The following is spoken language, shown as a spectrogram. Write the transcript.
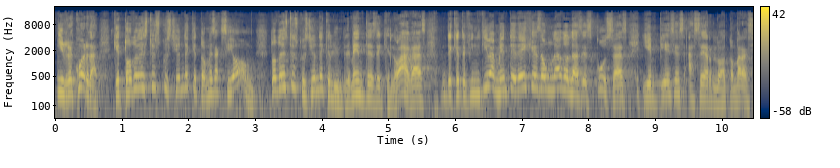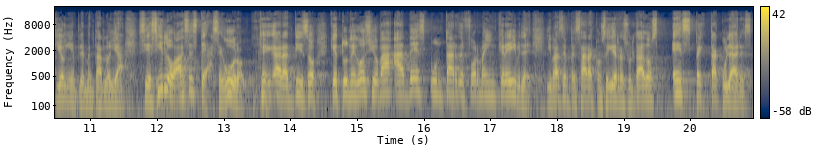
Y recuerda que todo esto es cuestión de que tomes acción, todo esto es cuestión de que lo implementes, de que lo hagas, de que definitivamente dejes a un lado las excusas y empieces a hacerlo, a tomar acción y implementarlo ya. Si así lo haces, te aseguro, te garantizo que tu negocio va a despuntar de forma increíble y vas a empezar a conseguir resultados espectaculares.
